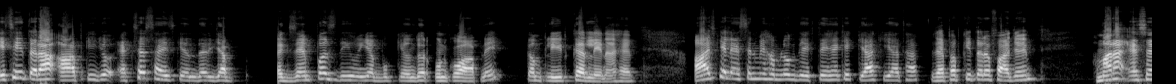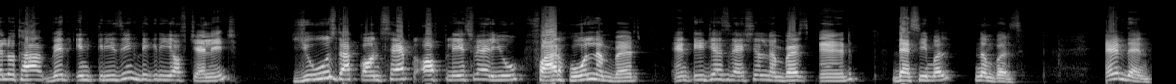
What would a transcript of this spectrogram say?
इसी तरह आपकी जो एक्सरसाइज के अंदर या एग्जाम्पल्स दी हुई है बुक के अंदर, उनको आपने कंप्लीट कर लेना है। आज के लेसन में हम लोग देखते हैं कि क्या किया था। रैपअप की तरफ़ आ जाए। हमारा एस था with increasing degree of challenge use the concept of place value for whole number integers rational numbers and decimal numbers and then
